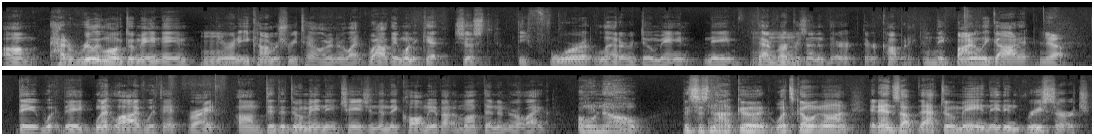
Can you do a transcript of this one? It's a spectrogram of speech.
um, had a really long domain name. They were an e-commerce retailer, and they're like, "Wow, they want to get just the four-letter domain name that represented their their company." They finally got it. Yeah. They w- they went live with it, right? Um, did the domain name change, and then they called me about a month in, and they're like, "Oh no, this is not good. What's going on?" It ends up that domain they didn't research,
